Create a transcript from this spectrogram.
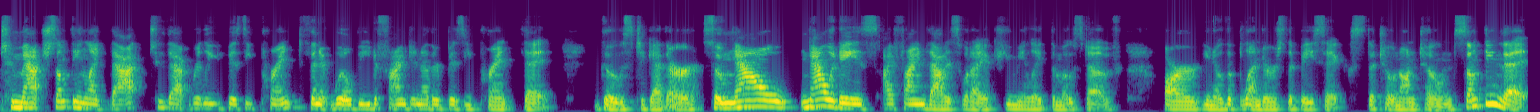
to match something like that to that really busy print than it will be to find another busy print that goes together. So now nowadays I find that is what I accumulate the most of are, you know, the blenders, the basics, the tone on tone, something that,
